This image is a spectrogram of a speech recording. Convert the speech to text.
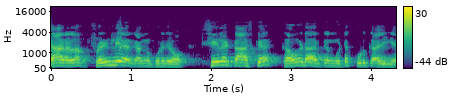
யாரெல்லாம் ஃப்ரெண்ட்லியாக இருக்காங்க புரிஞ்சிடும் சில டாஸ்க்கை கவர்டாக இருக்கவங்ககிட்ட கொடுக்காதீங்க.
